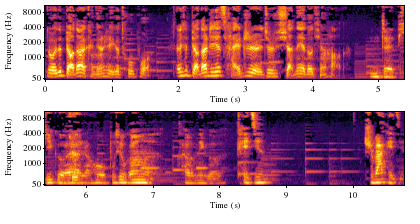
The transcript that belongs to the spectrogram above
对我觉得表带肯定是一个突破，而且表带这些材质就是选的也都挺好的。嗯，对，皮革呀，然后不锈钢啊，还有那个 K 金，十八 K 金。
